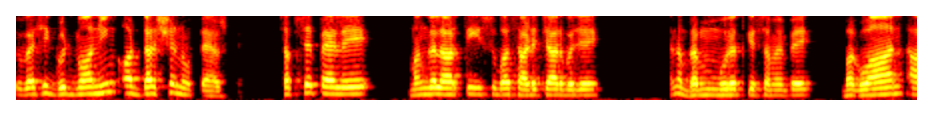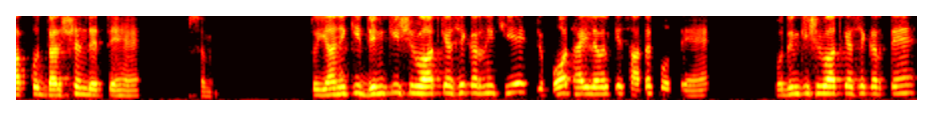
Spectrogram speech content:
तो वैसे गुड मॉर्निंग और दर्शन होता है उसमें। सबसे पहले मंगल आरती सुबह साढ़े चार बजे, है ना, ब्रह्म मुहूर्त के समय पे भगवान आपको दर्शन देते हैं उस समय। तो यानी कि दिन की शुरुआत कैसे करनी चाहिए? जो बहुत हाई लेवल के साधक होते हैं, वो दिन की शुरुआत कैसे करते हैं?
